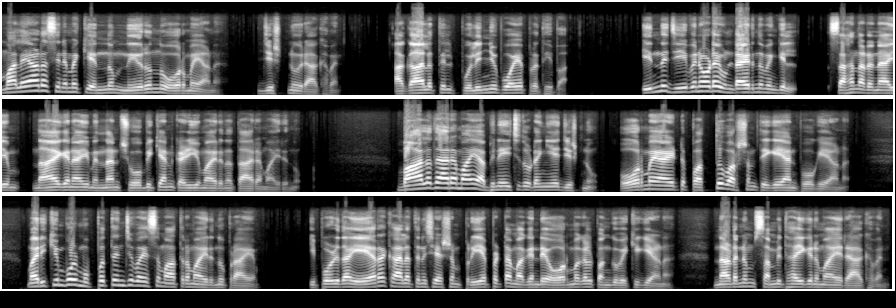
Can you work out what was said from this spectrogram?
മലയാള സിനിമയ്ക്ക് എന്നും നീറുന്ന ഓർമ്മയാണ് ജിഷ്ണു രാഘവൻ. അകാലത്തിൽ പൊലിഞ്ഞുപോയ പ്രതിഭ. ഇന്ന് ജീവനോടെ ഉണ്ടായിരുന്നുവെങ്കിൽ സഹനടനായും നായകനായും എന്നാൻ ശോഭിക്കാൻ കഴിയുമായിരുന്ന താരമായിരുന്നു. ബാലതാരമായി അഭിനയിച്ചു തുടങ്ങിയ ജിഷ്ണു ഓർമ്മയായിട്ട് പത്തു വർഷം തികയാൻ പോകുകയാണ്. മരിക്കുമ്പോൾ മുപ്പത്തഞ്ച് വയസ്സ് മാത്രമായിരുന്നു പ്രായം. ഇപ്പോഴിതാ ഏറെ കാലത്തിനു ശേഷം പ്രിയപ്പെട്ട മകന്റെ ഓർമ്മകൾ പങ്കുവയ്ക്കുകയാണ് നടനും സംവിധായകനുമായ രാഘവൻ.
